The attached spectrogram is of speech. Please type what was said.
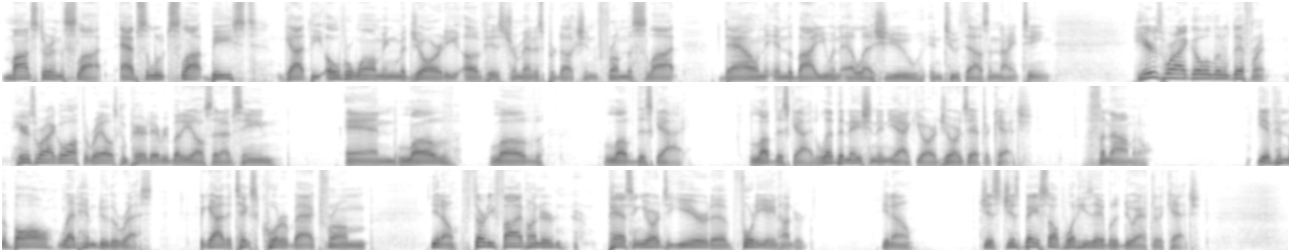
Monster in the slot, absolute slot beast. Got the overwhelming majority of his tremendous production from the slot down in the Bayou and LSU in 2019. Here's where I go a little different. Here's where I go off the rails compared to everybody else that I've seen. And love, love, love this guy. Love this guy. Led the nation in YAC yards, yards after catch. Phenomenal. Give him the ball, let him do the rest a guy that takes a quarterback from, you know, 3,500 passing yards a year to 4,800, you know, just just based off what he's able to do after the catch.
